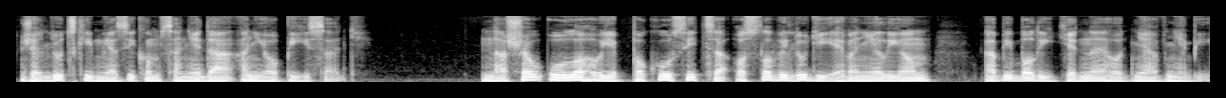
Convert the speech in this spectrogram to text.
že ľudským jazykom sa nedá ani opísať. Našou úlohou je pokúsiť sa osloviť ľudí evaneliom, aby boli jedného dňa v nebi.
